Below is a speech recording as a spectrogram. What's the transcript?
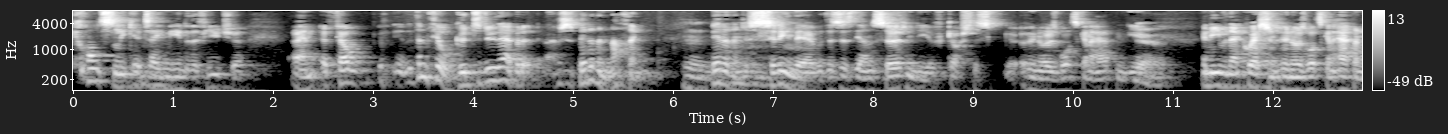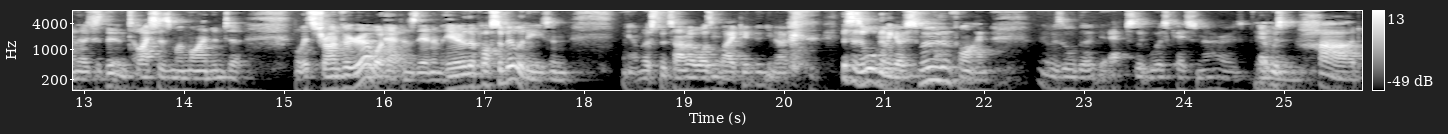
Constantly kept taking me into the future, and it felt it didn't feel good to do that, but it, it was just better than nothing. better than just sitting there with this is the uncertainty of gosh, this who knows what's going to happen here. Yeah. And even that question, who knows what's going to happen, it entices my mind into, well, let's try and figure out what happens then, and here are the possibilities. And you know, most of the time, it wasn't like you know, this is all going to go smooth and fine. It was all the, the absolute worst case scenarios. It was hard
